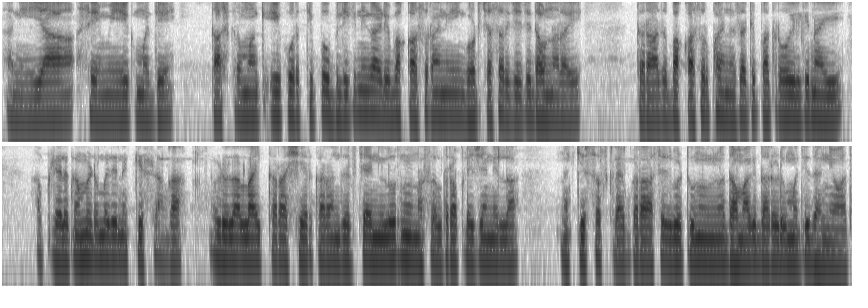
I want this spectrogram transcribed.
आणि या सेमी एकमध्ये तास क्रमांक एकवरती पब्लिकने गाडी बकासूर आणि घोडच्या सर्जेची धावणार आहे. तर आज बकासूर फायनलसाठी पात्र होईल की नाही आपल्याला कमेंटमध्ये नक्कीच सांगा. व्हिडिओला लाईक करा शेअर करा. आणि जर चॅनलवर नसेल तर आपल्या चॅनलला नक्कीच सबस्क्राईब करा. असेच भेटून धमाकेदार व्हिडिओमध्ये धन्यवाद.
